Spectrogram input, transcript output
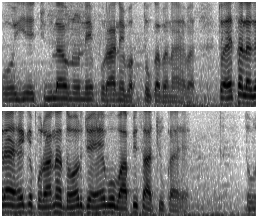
वो ये चूल्हा उन्होंने पुराने वक्तों का बनाया हुआ तो ऐसा लग रहा है कि पुराना दौर जो है वो वापस आ चुका है। तो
